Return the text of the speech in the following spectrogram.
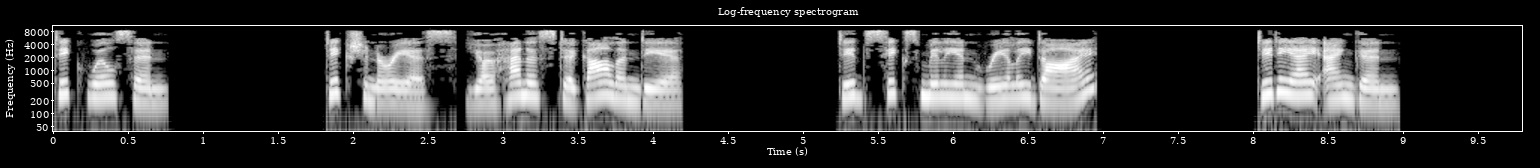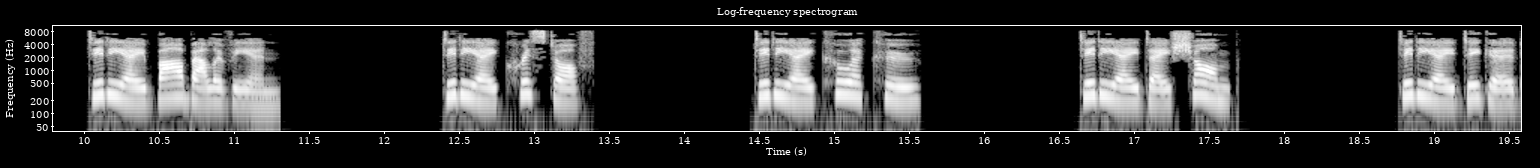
Dick Wilson Dictionarius Johannes de Garlandier Did six million really die? Didier Angen. Didier Barbalavian Didier Christophe. Didier Kouakou. Didier Deschamps. Didier Digard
